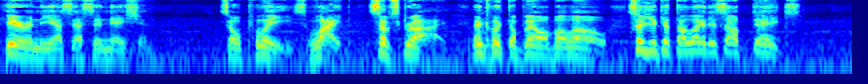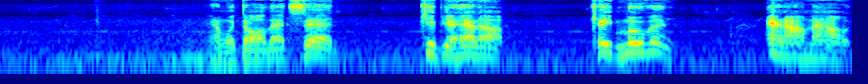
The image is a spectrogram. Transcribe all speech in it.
here in the SSN Nation. So please like, subscribe, and click the bell below so you get the latest updates. And with all that said, keep your head up, keep moving, and I'm out.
